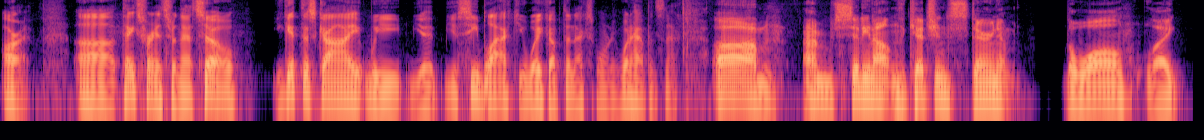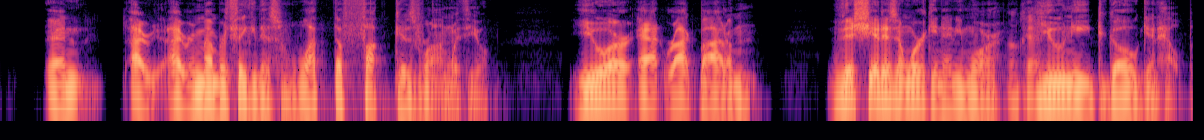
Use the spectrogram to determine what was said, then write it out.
All right. Uh, thanks for answering that. So you get this guy. We you you see black. You wake up the next morning. What happens next? Um, I'm sitting out in the kitchen staring at the wall, like, and I I remember thinking this: What the fuck is wrong with you? You are at rock bottom. This shit isn't working anymore. Okay. You need to go get help.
